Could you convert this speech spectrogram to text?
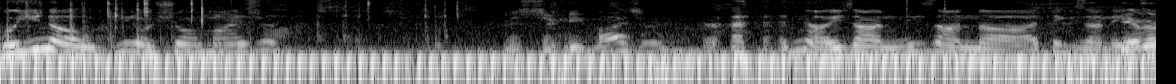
Well, you know, you know, Snow Miser. Mr. Heat Miser. no, he's on. He's on. Uh, I think he's on. Give her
